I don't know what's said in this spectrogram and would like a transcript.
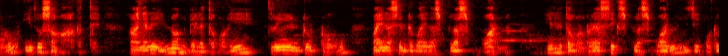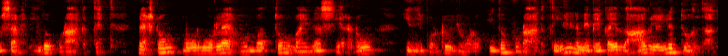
ಏಳು, ಇದು ಸಮ ಆಗುತ್ತೆ. ಹಾಗೆಯೇ ಇನ್ನೊಂದು ಬೆಲೆ ತಗೊಳ್ಳಿ. Three into two minus into minus plus one ಇಲ್ಲಿ ತಗೊಂಡ್ರೆ six plus one is equal to seven ಇದು ಕೂಡ ಆಗುತ್ತೆ. ನೆಕ್ಸ್ಟು ಮೂರು ಮೂರಲೇ ಒಂಬತ್ತು ಮೈನಸ್ ಎರಡು. ಇದು ಈಕ್ವಲ್ ಟು ಏಳು ಇದು ಕೂಡ ಆಗುತ್ತೆ. ಇಲ್ಲಿ ನಮಗೆ ಬೇಕಾಗಿರೋದು ಆಗಲಿಲ್ಲದ್ದು ಅಂದಾಗ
